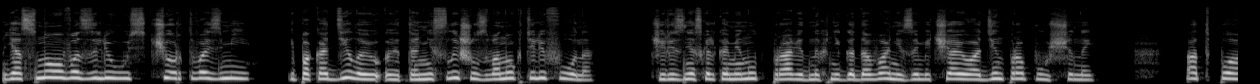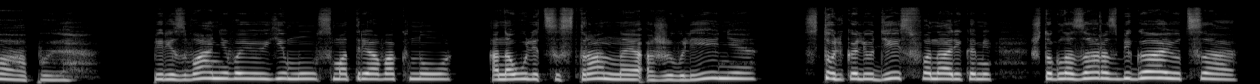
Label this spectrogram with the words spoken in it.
Я снова злюсь, черт возьми. И пока делаю это, не слышу звонок телефона. Через несколько минут праведных негодований замечаю один пропущенный. От папы. Перезваниваю ему, смотря в окно, а на улице странное оживление. Столько людей с фонариками, что глаза разбегаются.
